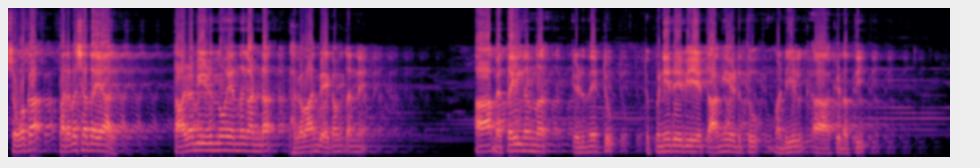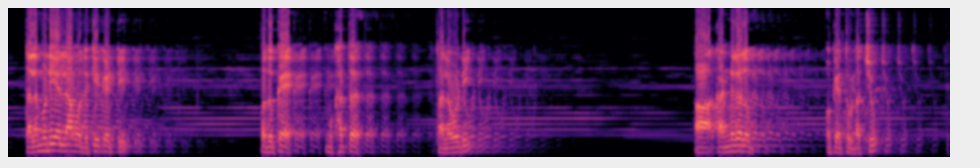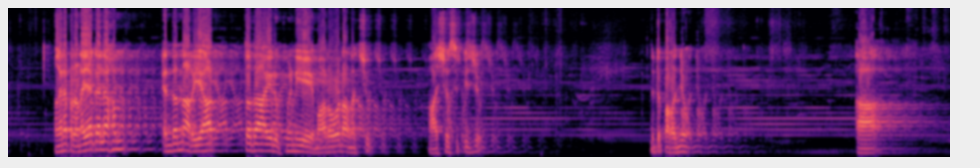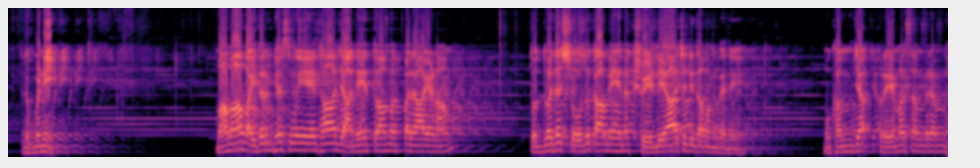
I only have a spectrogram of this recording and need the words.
ശോക പരവശതയാൽ താഴെ വീഴുന്നു എന്ന് കണ്ട ഭഗവാൻ വേഗം തന്നെ ആ മെത്തയിൽ നിന്ന് എഴുന്നേറ്റു. രുക്മിണി ദേവിയെ താങ്ങിയെടുത്തു മടിയിൽ കിടത്തി. തലമുടിയെല്ലാം ഒതുക്കി കെട്ടി. പതുക്കെ മുഖത്ത് തലോടി. ആ കണ്ണുകളും ഒക്കെ തുടച്ചു. അങ്ങനെ പ്രണയകലഹം എന്തെന്ന് അറിയാത്തതായ രുക്മിണിയെ മറോടണച്ചു ആശ്വസിപ്പിച്ചു. എന്നിട്ട് പറഞ്ഞു ആ രുക്മിണി മാമാ വൈദർഭ്യസൂയേധാ ജാനേ ത്വാമത്പരായണാം ത്വദ്വജ ശ്രോതുകാമേന ക്ഷേള്യാചരിതമംഗനെ മുഖം ച പ്രേമസംരംഭ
